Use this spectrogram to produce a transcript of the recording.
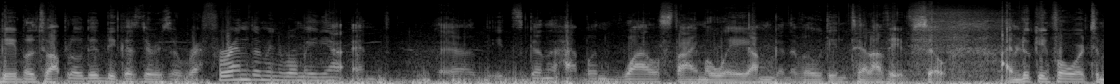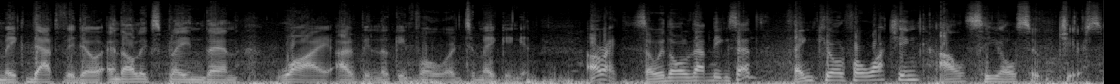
be able to upload it, because there is a referendum in Romania and uh, it's gonna happen whilst I'm away. I'm gonna vote in Tel Aviv. So I'm looking forward to make that video and I'll explain then why I've been looking forward to making it. Alright, so with all that being said, thank you all for watching. I'll see you all soon. Cheers.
